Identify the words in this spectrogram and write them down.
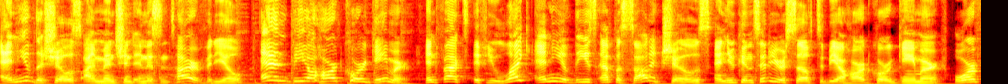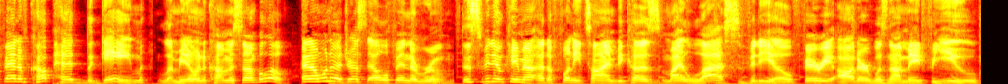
any of the shows I mentioned in this entire video and be a hardcore gamer. In fact, if you like any of these episodic shows and you consider yourself to be a hardcore gamer or a fan of Cuphead the game, let me know in the comments down below. And I want to address the elephant in the room. This video came out at a funny time because my last video, Fairly Odder Was Not Made For You,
